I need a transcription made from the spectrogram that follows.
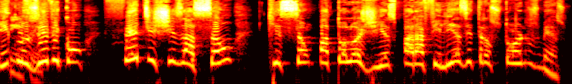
Inclusive sim, sim. com fetichização, que são patologias, parafilias e transtornos mesmo.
